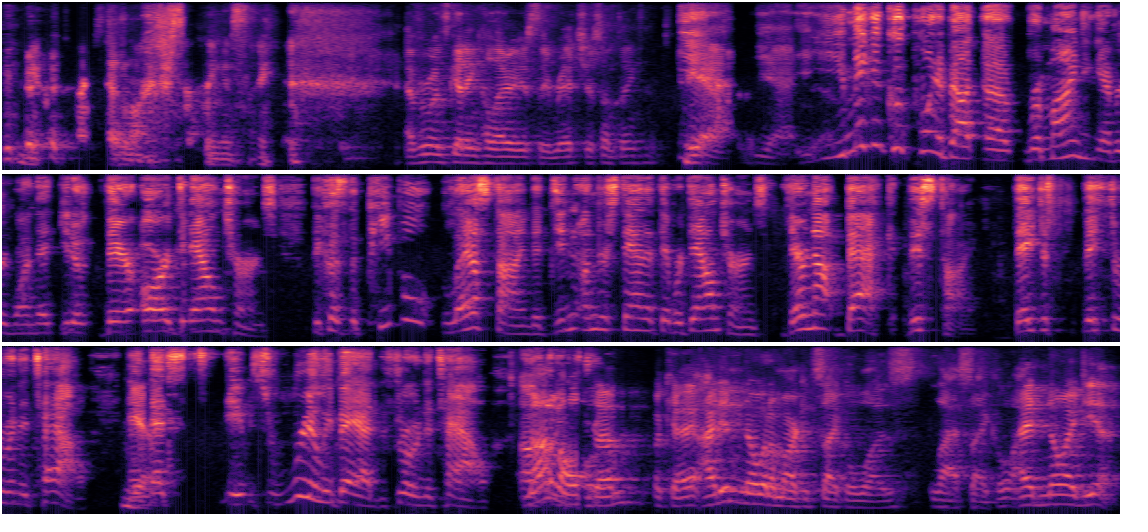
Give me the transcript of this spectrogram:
New York Times headline or something. It's like everyone's getting hilariously rich or something. Yeah, yeah. You make a good point about uh, reminding everyone that you know there are downturns because the people last time that didn't understand that there were downturns, they're not back this time. They just they threw in a towel, and yeah. that's it's really bad to throw in the towel. Uh, Not all of them. Okay, I didn't know what a market cycle was last cycle. I had no idea.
